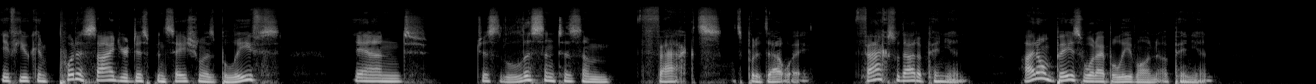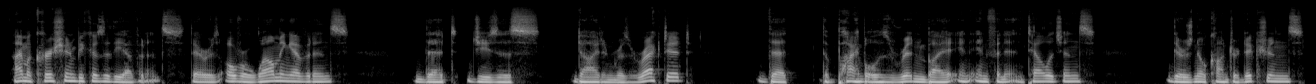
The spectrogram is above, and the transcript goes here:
if you can put aside your dispensationalist beliefs and just listen to some facts. Let's put it that way facts without opinion. I don't base what I believe on opinion. I'm a Christian because of the evidence. There is overwhelming evidence that Jesus died and resurrected, that the Bible is written by an infinite intelligence. There's no contradictions.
